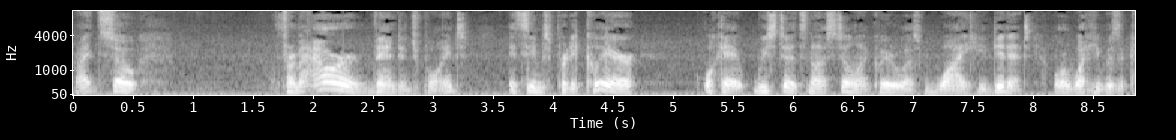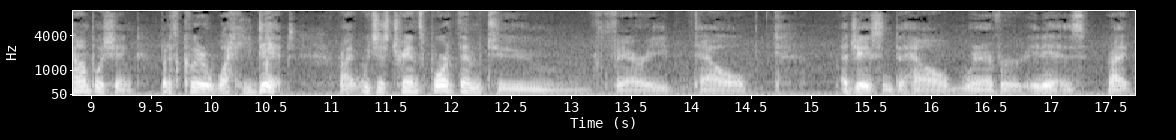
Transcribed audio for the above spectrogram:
right? So, from our vantage point, it seems pretty clear okay, we still it's not still not clear to us why he did it or what he was accomplishing, but it's clear what he did, right? Which is transport them to fairy tale, adjacent to hell, wherever it is, right?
